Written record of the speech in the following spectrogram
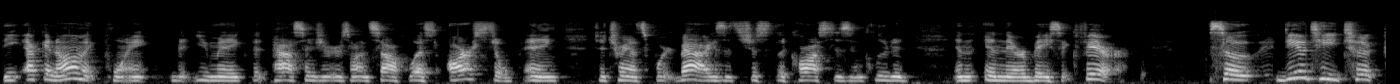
the economic point that you make that passengers on Southwest are still paying to transport bags. It's just the cost is included in in their basic fare so DOT took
